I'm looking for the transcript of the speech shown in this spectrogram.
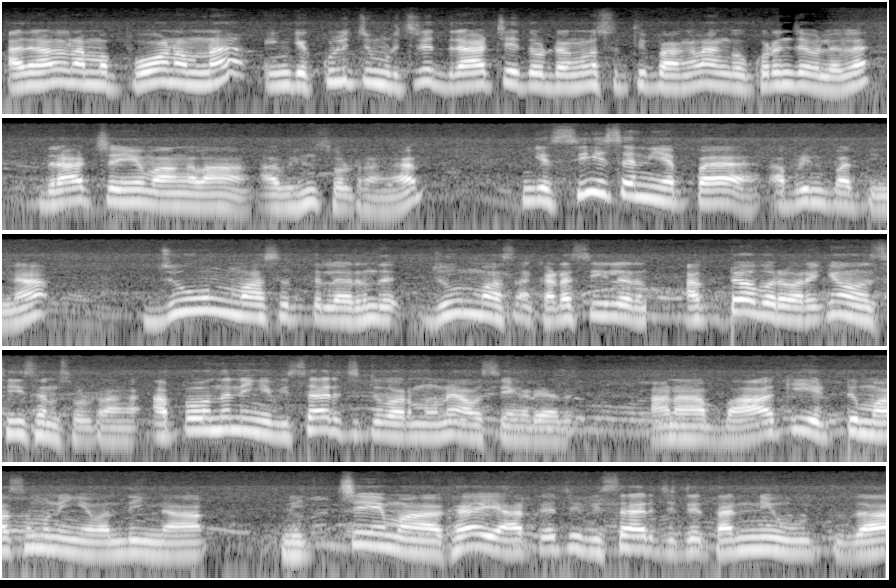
அதனால் நம்ம போனோம்னா இங்கே குளித்து முடிச்சுட்டு திராட்சை தோட்டங்களும் சுற்றி பார்க்கலாம். அங்கே குறைஞ்ச விலையில் திராட்சையும் வாங்கலாம் அப்படின்னு சொல்கிறாங்க இங்கே சீசன் எப்போ அப்படின்னு பார்த்தீங்கன்னா ஜூன் மாதத்துலேருந்து ஜூன் மாதம் கடைசியில் இருந்து அக்டோபர் வரைக்கும் சீசன் சொல்கிறாங்க அப்போ வந்து நீங்கள் விசாரிச்சுட்டு வரணுன்னு அவசியம் கிடையாது. ஆனால் பாக்கி எட்டு மாதமும் நீங்கள் வந்தீங்கன்னா நிச்சயமாக யார்கிட்டயாச்சும் விசாரிச்சுட்டு தண்ணி ஊற்றுதா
